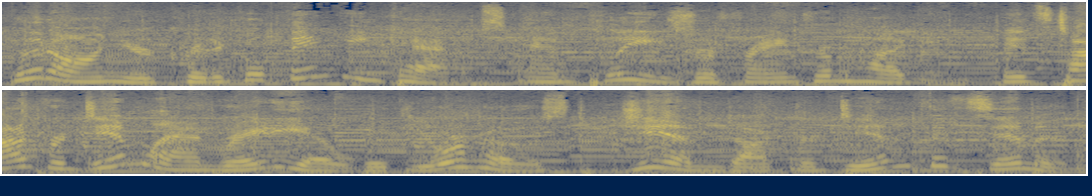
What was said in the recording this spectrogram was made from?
Put on your critical thinking caps and please refrain from hugging. It's time for Dimland Radio with your host, Jim Dr. Dim Fitzsimmons.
